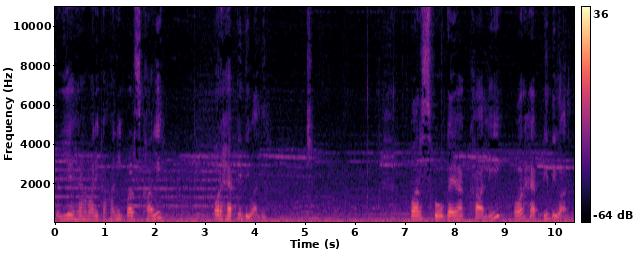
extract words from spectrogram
तो ये है हमारी कहानी पर्स खाली और हैप्पी दिवाली। पर्स हो गया खाली और हैप्पी दिवाली।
